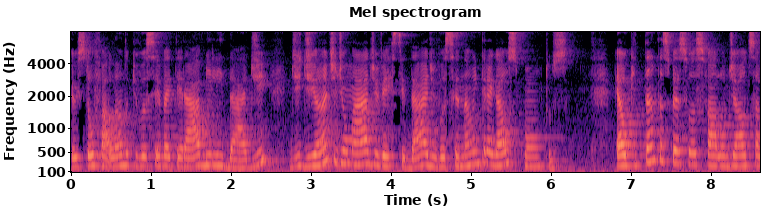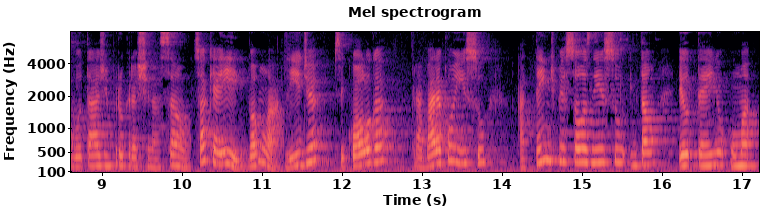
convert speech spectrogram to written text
eu estou falando que você vai ter a habilidade de, diante de uma adversidade, você não entregar os pontos. É o que tantas pessoas falam de autossabotagem e procrastinação. Só que aí, vamos lá. Lídia, psicóloga, trabalha com isso, atende pessoas nisso, então eu tenho uma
